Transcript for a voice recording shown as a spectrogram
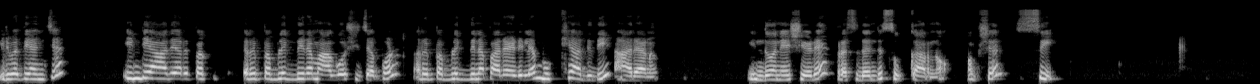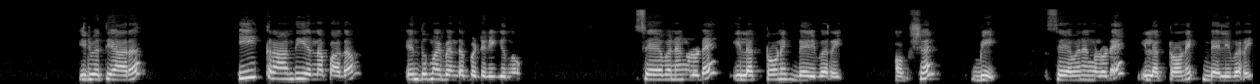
ഇരുപത്തിയഞ്ച് ഇന്ത്യ ആദ്യ റിപ്പബ്ലിക് ദിനം ആഘോഷിച്ചപ്പോൾ റിപ്പബ്ലിക് ദിന പരേഡിലെ മുഖ്യ അതിഥി ആരാണ്? ഇന്തോനേഷ്യയുടെ പ്രസിഡന്റ് സുക്കാർണോ? Option C. ഇരുപത്തിയാറ് ഈ ക്രാന്തി എന്ന പദം എന്തുമായി ബന്ധപ്പെട്ടിരിക്കുന്നു? സേവനങ്ങളുടെ ഇലക്ട്രോണിക് ഡെലിവറി. Option B. സേവനങ്ങളുടെ ഇലക്ട്രോണിക് ഡെലിവറി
